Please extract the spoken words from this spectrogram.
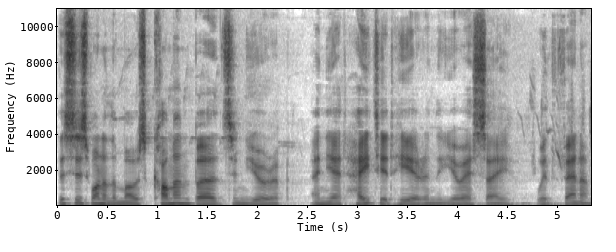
This is one of the most common birds in Europe and yet hated here in the USA with venom.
